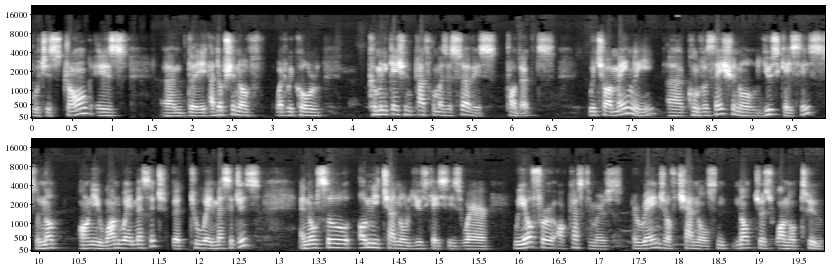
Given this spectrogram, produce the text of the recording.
which is strong, is um, the adoption of what we call communication platform as a service products, which are mainly uh, conversational use cases, so not only one-way message, but two-way messages, and also omni-channel use cases where we offer our customers a range of channels, not just one or two,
